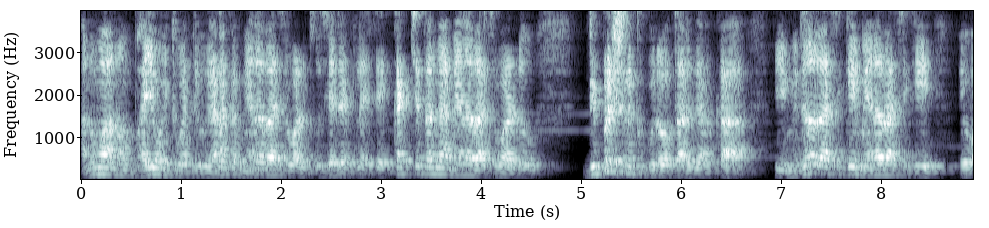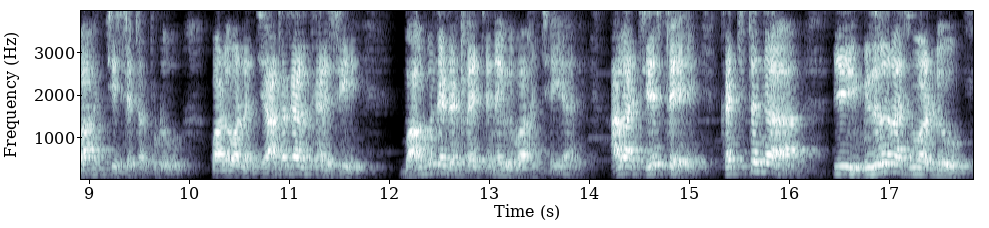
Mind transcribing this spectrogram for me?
అనుమానం భయం ఇటువంటివి గనక మీనరాశి వాళ్ళు చూసేటట్లయితే ఖచ్చితంగా మీనరాశి వాళ్ళు డిప్రెషన్కి గురవుతారు కనుక ఈ మిథున రాశికి మీనరాశికి వివాహం చేసేటప్పుడు వాళ్ళ వాళ్ళ జాతకాలు కలిసి బాగుండేటట్లయితేనే వివాహం చేయాలి. అలా చేస్తే ఖచ్చితంగా ఈ మిథున రాశి వాళ్ళు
